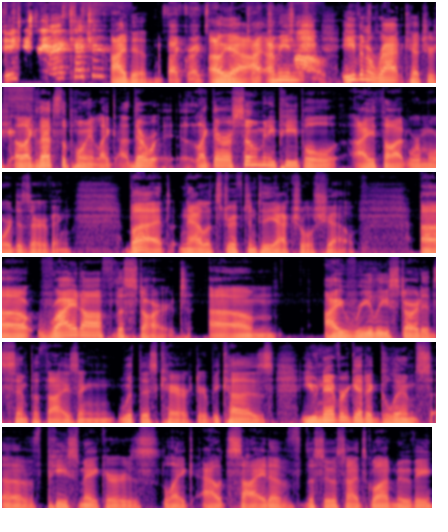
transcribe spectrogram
Didn't you say rat catcher? I did. I thought Greg. Oh yeah, I, I mean, Oh, even a rat catcher. Like that's the point. Like uh, there were, like there are so many people I thought were more deserving. But now let's drift into the actual show. Uh, right off the start, um, I really started sympathizing with this character because you never get a glimpse of Peacemaker's like outside of the Suicide Squad movie.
